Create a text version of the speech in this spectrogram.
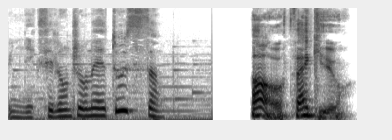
Une excellente journée à tous. Oh, thank you.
